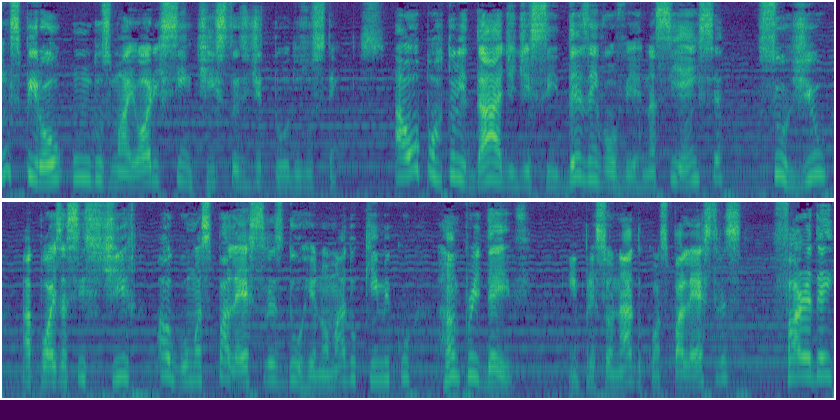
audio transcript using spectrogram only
inspirou um dos maiores cientistas de todos os tempos. A oportunidade de se desenvolver na ciência surgiu após assistir algumas palestras do renomado químico Humphrey Davy. Impressionado com as palestras, Faraday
